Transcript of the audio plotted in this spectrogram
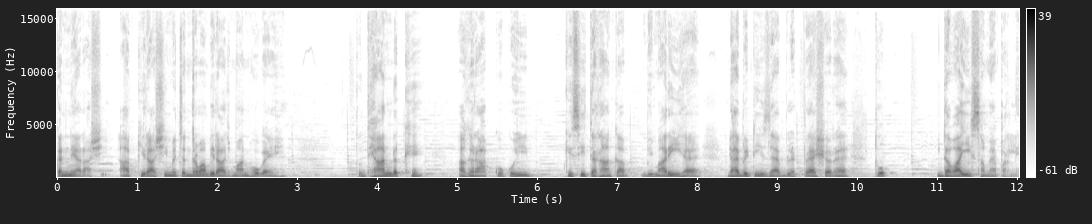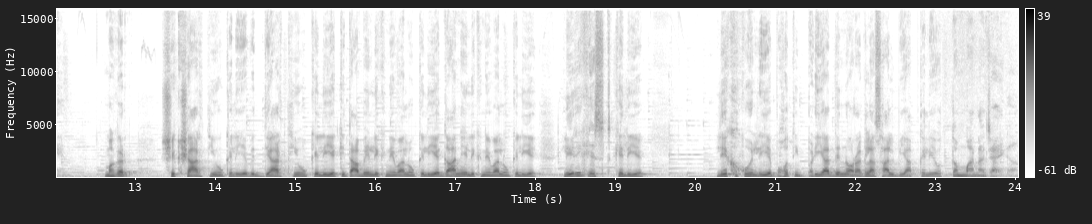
कन्या राशि। आपकी राशि में चंद्रमा विराजमान हो गए हैं। तो ध्यान रखें, अगर आपको कोई किसी तरह का बीमारी है, डायबिटीज़ है, ब्लड प्रेशर है तो दवाई समय पर लें। मगर शिक्षार्थियों के लिए, विद्यार्थियों के लिए, किताबें लिखने वालों के लिए, गाने लिखने वालों के लिए, लिरिकिस्ट के लिए, लेखकों के लिए बहुत ही बढ़िया दिन और अगला साल भी आपके लिए उत्तम माना जाएगा।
